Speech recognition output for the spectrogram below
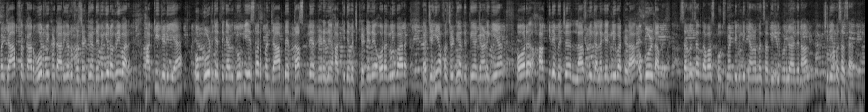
ਪੰਜਾਬ ਸਰਕਾਰ ਹੋਰ ਵੀ ਖਿਡਾਰੀਆਂ ਨੂੰ ਫੈਸਿਲਿਟੀਆਂ ਦੇਵੇਗੀ ਔਰ ਅਗਲੀ ਵਾਰ ਹਾਕੀ ਜਿਹੜੀ ਹੈ ਉਹ ਗੋਲਡ ਜਿੱਤ ਕੇ ਆਵੇ ਕਿਉਂਕਿ ਇਸ ਵਾਰ ਪੰਜਾਬ ਦੇ 10 ਪਲੇਅਰ ਜਿਹੜੇ ਨੇ ਹਾਕੀ ਦੇ ਵਿੱਚ ਖੇਡੇ ਨੇ ਔਰ ਅਗਲੀ ਵਾਰ ਅਜਿਹੀਆਂ ਫੈਸਿਲਿਟੀਆਂ ਦਿੱਤੀਆਂ ਜਾਣਗੀਆਂ ਔਰ ਹਾਕੀ ਦੇ ਵਿੱਚ ਲਾਜ਼ਮੀ ਗੱਲ ਹੈ ਕਿ ਅਗਲੀ ਵਾਰ ਜਿਹੜਾ ਉਹ ਗੋਲਡ ਆਵੇਗਾ। ਸਰਵਨ ਸਿੰਘ ਦਵਾ ਸਪੋਕਸਮੈਨ ਟੀਵੀ ਲਈ ਕੈਮਰਾਮੈਨ ਸਾਥੀ ਦੀਪਕ ਜੋਇਆ ਦੇ ਨਾਲ ਸ਼੍ਰੀ ਅੰਮ੍ਰਿਤਸਰ ਸਾਹਿਬ।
